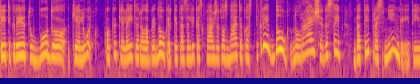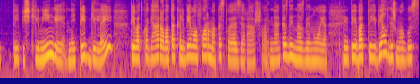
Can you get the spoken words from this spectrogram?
tai tikrai tų būdų kelių, kokiu keliu eiti yra labai daug. Ir kitas dalykas, pavyzdžiui, tos batikos tikrai daug, nuraišia visai, bet taip prasmingai, taip, taip iškilmingai, ne taip giliai. Tai vad ko gero, va ta kalbėjimo forma, kas poeziją rašo, ar ne, kas dainas dainuoja. Taip. Tai va tai vėlgi žmogus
